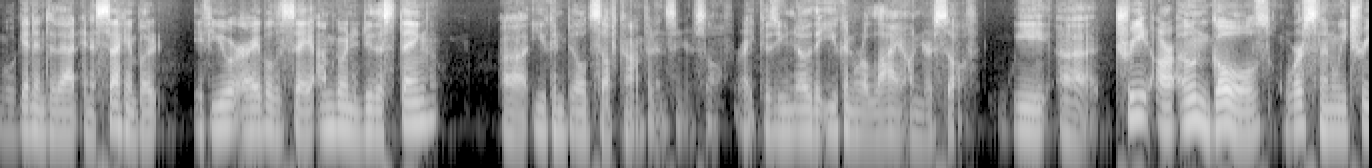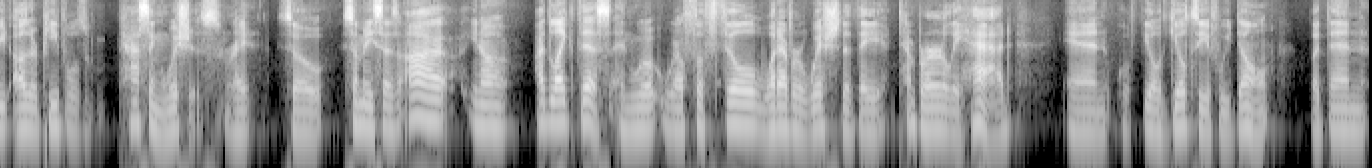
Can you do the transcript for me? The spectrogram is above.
we'll get into that in a second, but if you are able to say I'm going to do this thing uh, you can build self confidence in yourself, right? Because you know that you can rely on yourself. We uh, treat our own goals worse than we treat other people's passing wishes, right? So somebody says, ah, you know, I'd like this, and we'll, we'll fulfill whatever wish that they temporarily had, and we'll feel guilty if we don't. But then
